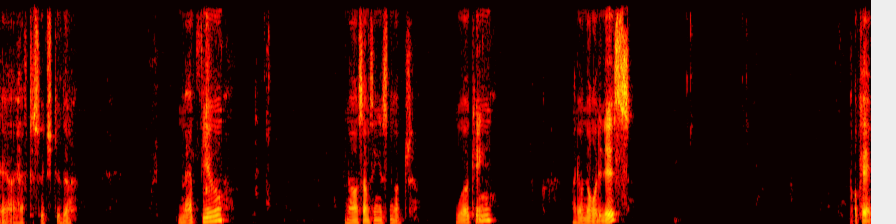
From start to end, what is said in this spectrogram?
Okay, I have to switch to the map view. Now something is not working. I don't know what it is. Okay.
